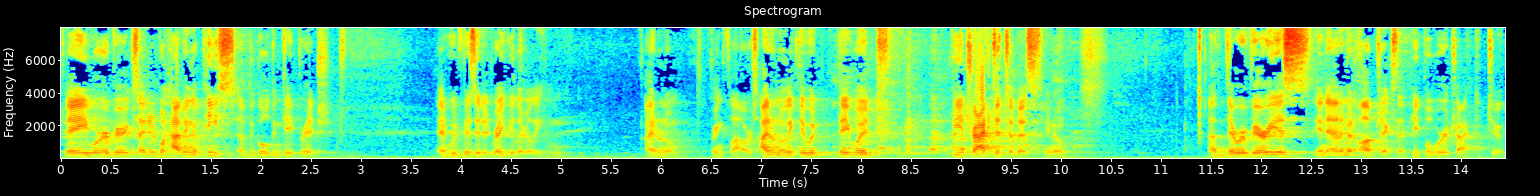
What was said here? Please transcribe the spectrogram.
They were very excited about having a piece of the Golden Gate Bridge and would visit it regularly. And, I don't know, bring flowers. I don't know. Like they would, they would be attracted to this. You know, um, there were various inanimate objects that people were attracted to.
